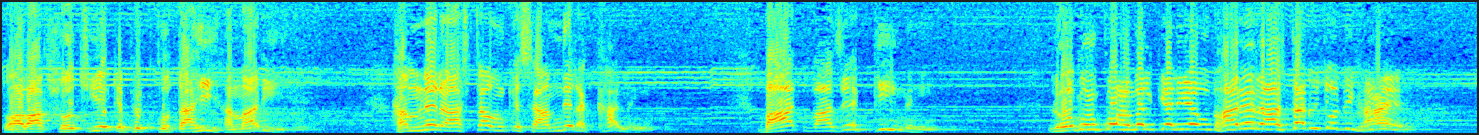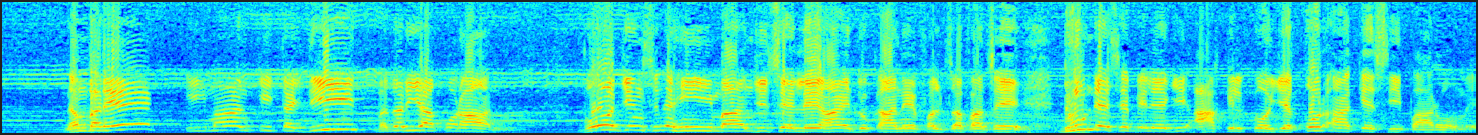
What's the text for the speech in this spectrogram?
تو اب آپ سوچئے کہ پھر کوتاہی ہماری ہے۔ ہم نے راستہ ان کے سامنے رکھا نہیں۔ بات واضح کی نہیں۔ لوگوں کو عمل کے لیے ابھارے راستہ بھی تو دکھائیں۔ نمبر ایک، ایمان کی تجدید، بدریہ قرآن۔ وہ جنس نہیں ایمان جسے لے آئیں دکانیں فلسفہ سے، ڈھونڈے سے ملے گی، عاقل کو یہ قرآن کے سیپاروں میں۔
